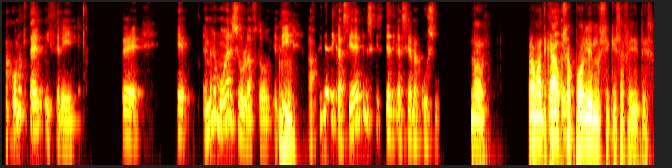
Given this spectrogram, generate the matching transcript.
ακόμα και τα MP3. Ε, και εμένα μου άρεσε όλο αυτό, γιατί Μμμ. αυτή η διαδικασία έμπαινε και στη διαδικασία να ακούσεις. Ναι. Πραγματικά Ε, άκουσα εγώ- πολύ μουσική σε αυτή της.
